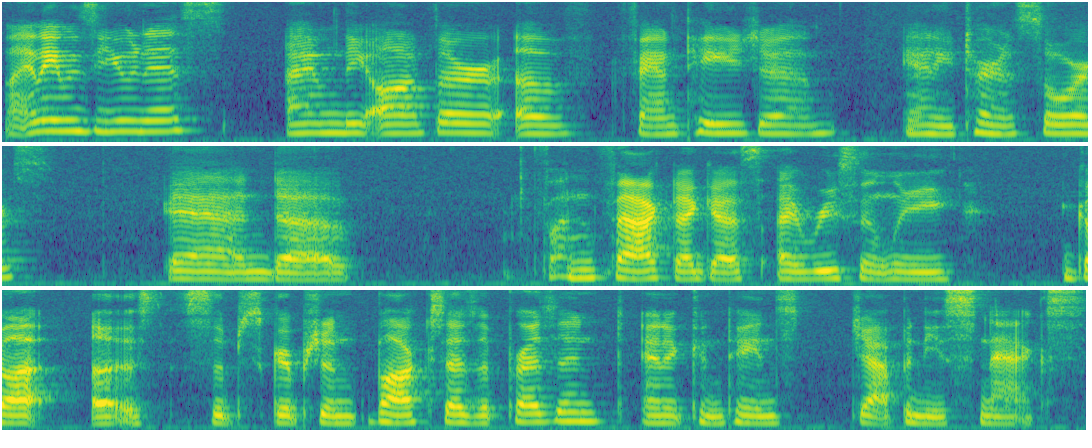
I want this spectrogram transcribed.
My name is Eunice. I'm the author of Fantasia and Eternosaurus. And uh, fun fact, I guess I recently got a subscription box as a present, and it contains Japanese snacks,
